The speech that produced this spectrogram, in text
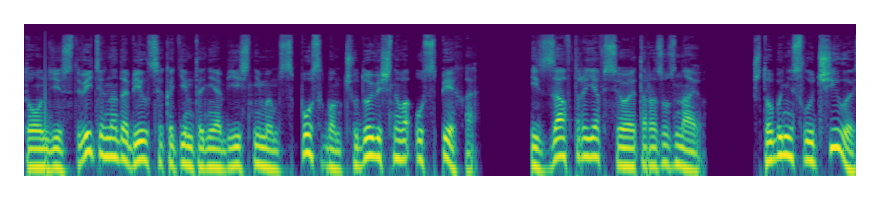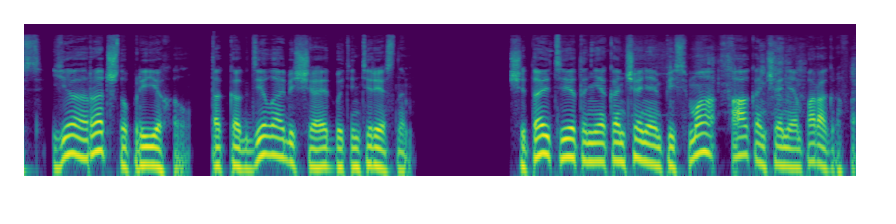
что он действительно добился каким-то необъяснимым способом чудовищного успеха. И завтра я все это разузнаю. Что бы ни случилось, я рад, что приехал, так как дело обещает быть интересным. Считайте это не окончанием письма, а окончанием параграфа.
